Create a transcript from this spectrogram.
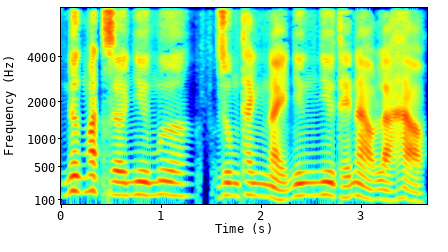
Nước mắt rơi như mưa, dung thanh này nhưng như thế nào là hảo.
